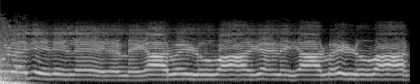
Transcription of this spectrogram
உலகினிலே என்னை யார் வெள்ளுவார் என்னை யார் வெள்ளுவார்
